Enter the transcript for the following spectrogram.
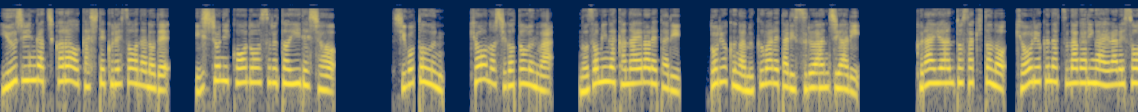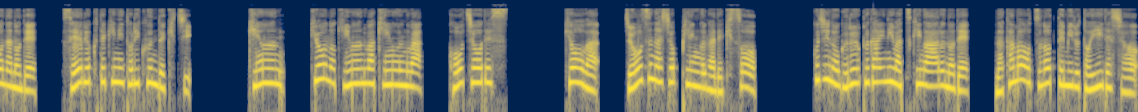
友人が力を貸してくれそうなので、一緒に行動するといいでしょう。仕事運。今日の仕事運は、望みが叶えられたり、努力が報われたりする暗示あり。クライアント先との強力なつながりが得られそうなので、精力的に取り組んできち。金運。今日の金運は金運は、好調です。今日は、上手なショッピングができそう。9時のグループ外には月があるので、仲間を募ってみるといいでしょう。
